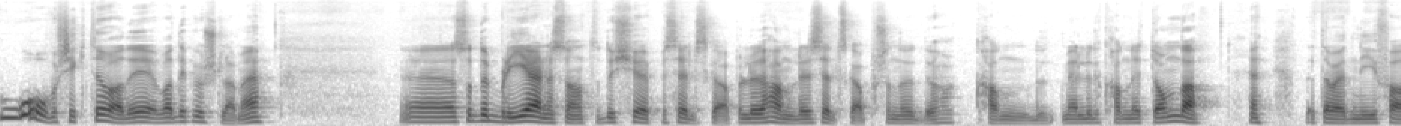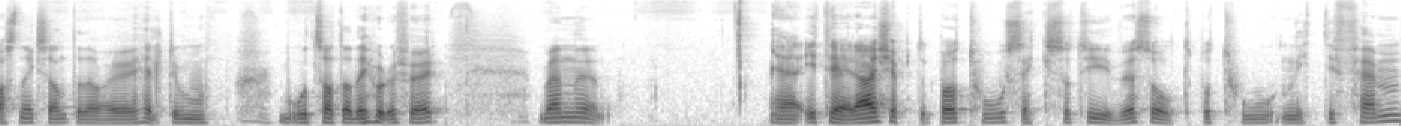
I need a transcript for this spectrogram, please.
god oversikt over hva de, hva de pusla med. Uh, så det blir gjerne sånn at du kjøper selskap, eller du handler selskaper som du, kan, eller du kan litt om. da. Dette var jo en ny fasen, ikke sant? Det var jo helt motsatt av det jeg gjorde før. Men eh, Itera kjøpte på 2,26, solgte på 2,95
